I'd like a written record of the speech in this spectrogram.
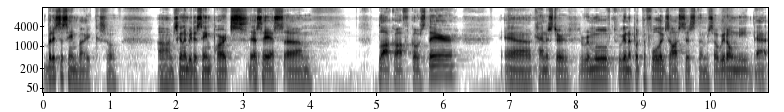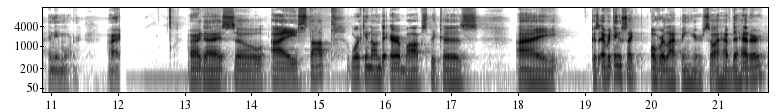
but it's the same bike, so um, it's gonna be the same parts. SAS um, block off goes there, uh, canister removed. We're gonna put the full exhaust system, so we don't need that anymore. All right. All right, guys. So I stopped working on the airbox because I because everything's like overlapping here. So I have the header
